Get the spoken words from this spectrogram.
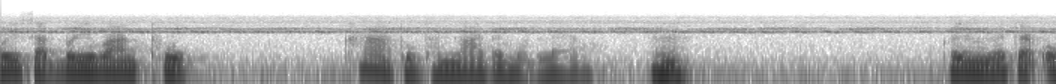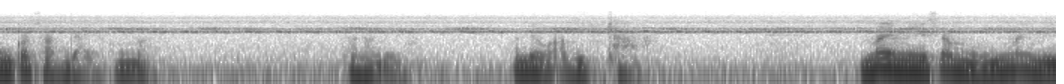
บริษัทบริวารถูกฆ่าถูกทำลายไปหมดแล้วก็ยังเหลือแต่องค์กษัตริย์ใหญ่ของมันเท่านั้นเองมันเรียกว่าอวิชชา ไม่มีสมุนไม่มี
